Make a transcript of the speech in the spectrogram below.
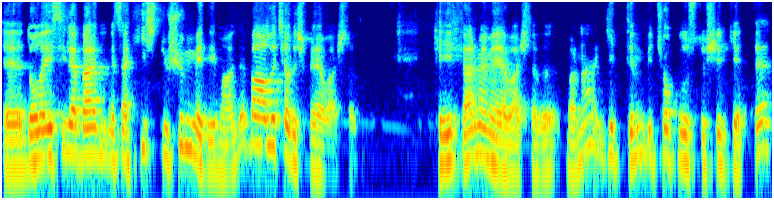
Ee, dolayısıyla ben mesela hiç düşünmediğim halde bağlı çalışmaya başladım. Keyif vermemeye başladı bana. Gittim bir çok uluslu şirkette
